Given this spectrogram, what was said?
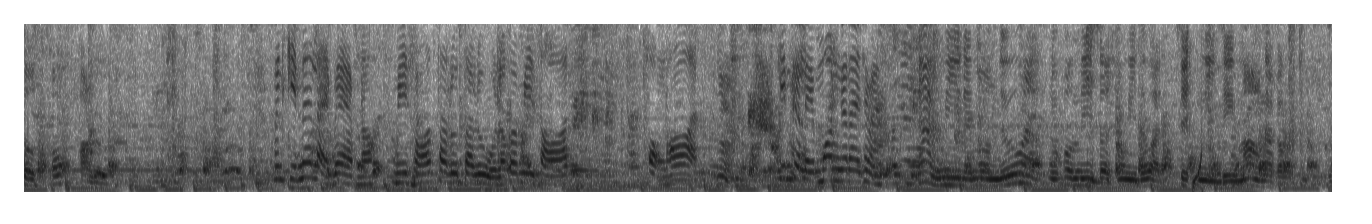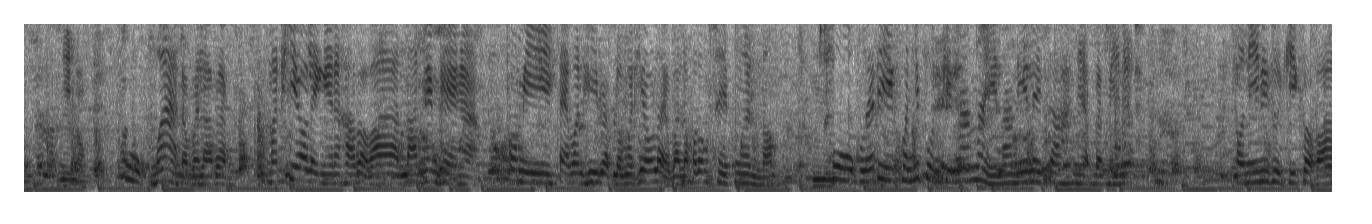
สุดโตอร่ๆมันกินได้หลายแบบเนาะ มีซอสตารูตารูแล้วก็มีซอสของทอดกินกับเลมอนก็ได้ใช่ไหมนั่มีเลมอนด้วยแล้วก็มีซอสมีด้วยเสร็จมีดีมากนะครับนี่เนาะถูกมากกับเวลาแบบมาเที่ยวอะไรเงี้ยนะคะ แบบว่าร้านแพงๆอะ ก็มีแต่บางทีแบบเรามาเที่ยวหลายวันเราก็ต้องเซฟเงินเนาะ ถูกและดี คนญี่ปุ่นกินร้านไหนร้านนี้เลยจ้าเนี่ยแบบนี้เนี่ย ตอนนี้นี่คือกิ๊กแบบว่า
